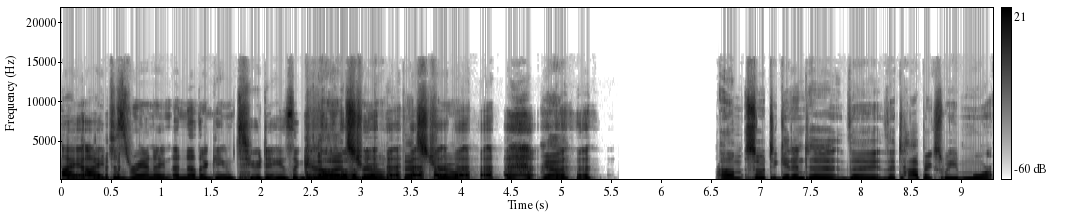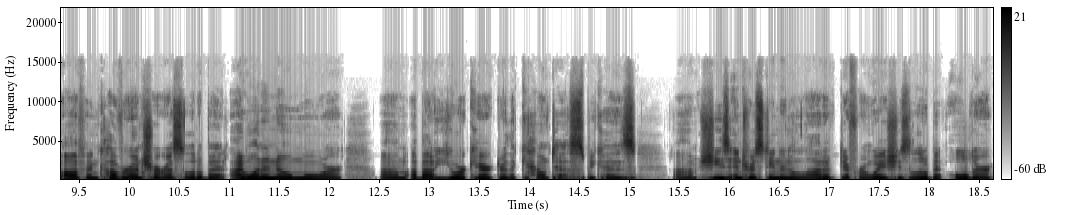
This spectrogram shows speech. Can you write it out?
I, I just ran a, another game two days ago. Oh, that's true. That's true. Yeah. Um, so to get into the the topics we more often cover on Short Rest a little bit, I want to know more um, about your character, the Countess, because um, she's interesting in a lot of different ways. She's a little bit older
